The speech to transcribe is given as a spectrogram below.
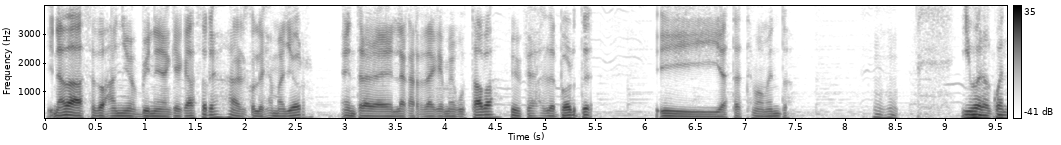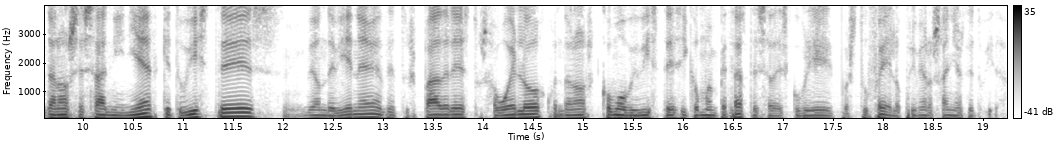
Y nada, hace dos años vine aquí a Cáceres, al Colegio Mayor, entré en la carrera que me gustaba, Ciencias del Deporte, y hasta este momento. Y bueno, cuéntanos esa niñez que tuviste, de dónde viene, de tus padres, tus abuelos, cuéntanos cómo viviste y cómo empezaste a descubrir pues tu fe los primeros años de tu vida.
